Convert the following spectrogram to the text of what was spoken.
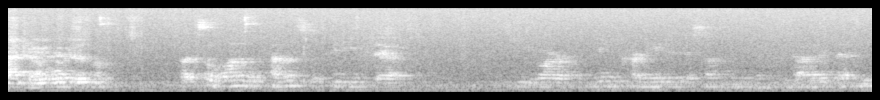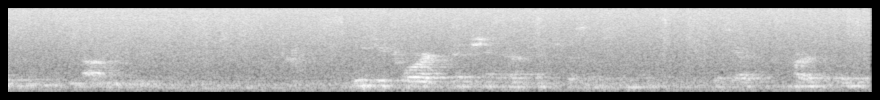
Matt, do you have this one? But so one of the premise would be that you are reincarnated or something, and you die, that, um, leads you toward finishing or unfinished business. Is the other part of the belief.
